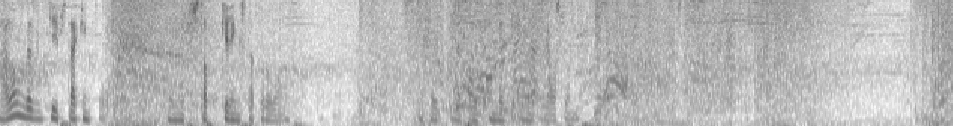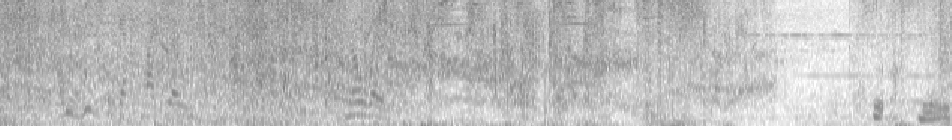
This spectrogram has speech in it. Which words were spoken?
How long does it keep stacking for when you stop killing stuff for a while? I hope that the last one. Can't. Enlightenment.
